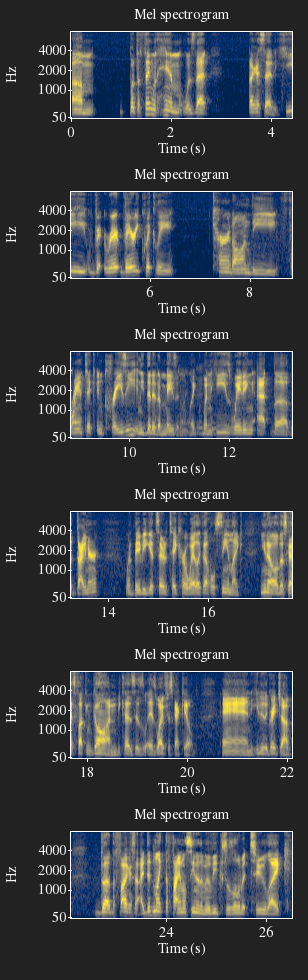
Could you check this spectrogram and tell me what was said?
Um, but the thing with him was that, like I said, he re- very quickly turned on the frantic and crazy, and he did it amazingly. Like when he's waiting at the the diner, when baby gets there to take her away, like that whole scene, like you know, oh, this guy's fucking gone because his his wife just got killed, and he did a great job. The the like I said, I didn't like the final scene of the movie because it was a little bit too like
